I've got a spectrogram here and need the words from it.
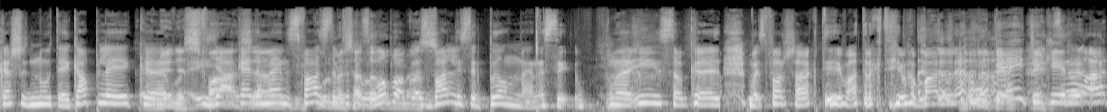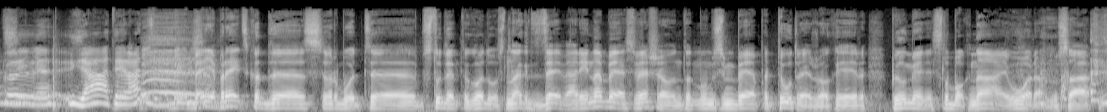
kas šodien notiek apliek. Uh, jā, kāda mēnesis fāze, tad labākos baļas ir pilnmēnesi. Īsok, mēs forša aktīva, atraktīva baļa. ok, tik ir atziņa. Jā, tie ir atziņa. Bija breids, kad es varbūt studentu godos nakts dzēvi arī nebija sveša, un tad mums bija pat tūtrēžo, ka ir pilnmēnesis labāk nāja orā, nu sāpes.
